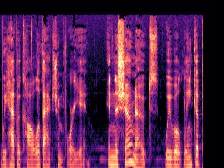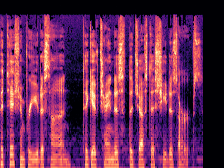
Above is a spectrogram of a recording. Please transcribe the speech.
we have a call of action for you. In the show notes, we will link a petition for you to sign to give Chandice the justice she deserves.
